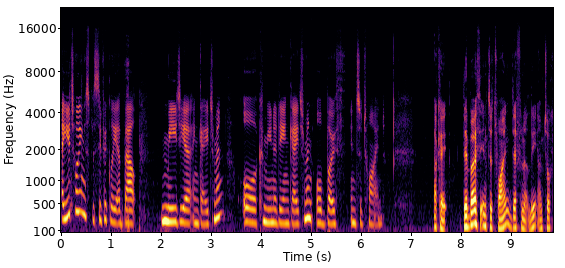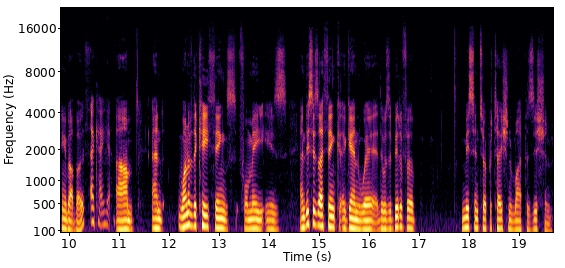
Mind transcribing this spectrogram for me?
Are you talking specifically about media engagement or community engagement or both intertwined? Okay, they're both intertwined, definitely. I'm talking about both. Okay, yeah. Um, and one of the key things for me is, and this is, I think, again, where there was a bit of a misinterpretation of my position.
